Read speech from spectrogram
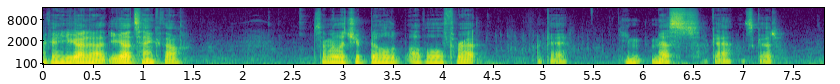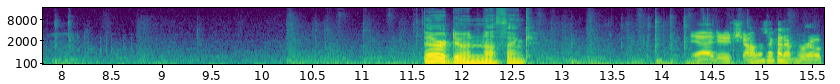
Okay, you got a you got a tank though. So I'm gonna let you build up a little threat. Okay. You missed. Okay, that's good. They're doing nothing. Yeah, dude, shamans are kind of broke.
